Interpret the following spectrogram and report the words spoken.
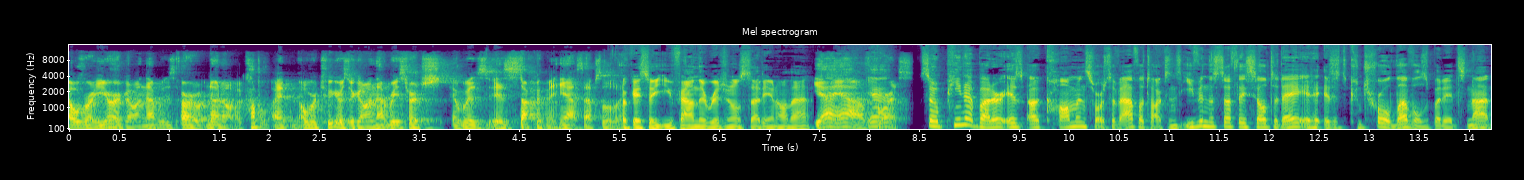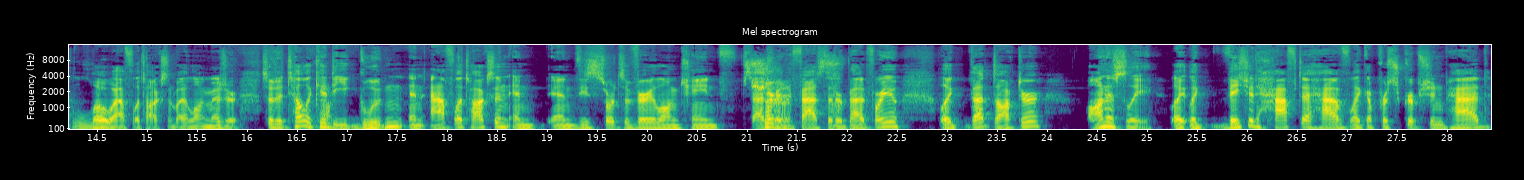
over a year ago, and that was or no no a couple uh, over two years ago, and that research it was is stuck with me. Yes, absolutely. Okay, so you found the original study and all that? Yeah, yeah, of Yeah. course. So peanut butter is a common source of aflatoxins. Even the stuff they sell today, it, it's controlled levels, but it's not low aflatoxin by a long measure. So to tell a kid to eat gluten and aflatoxin and and these sorts of very long chain saturated Sugar. fats that are bad for you, like that doctor, honestly, like like they should have to have like a prescription pad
